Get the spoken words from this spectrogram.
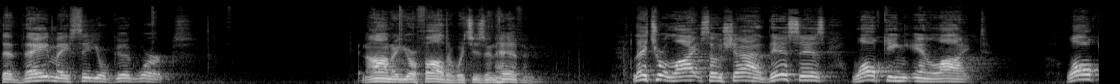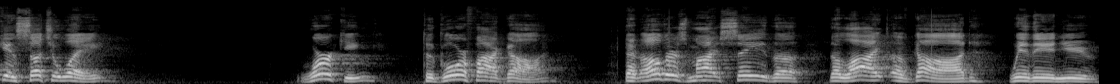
that they may see your good works and honor your Father which is in heaven. Let your light so shine. This is walking in light. Walk in such a way working to glorify God, that others might see the, the light of God within you.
